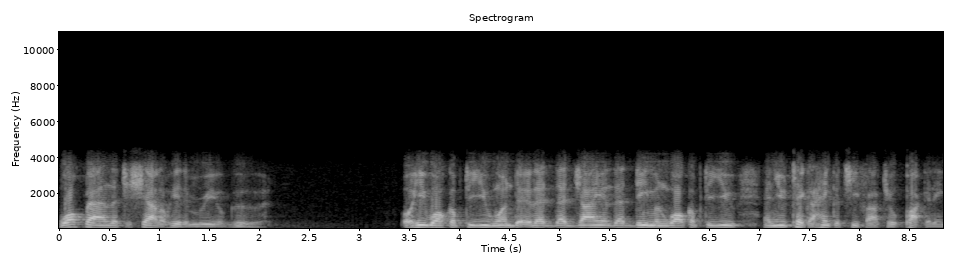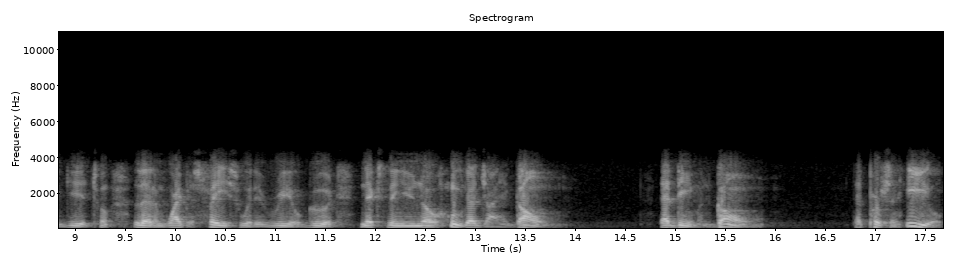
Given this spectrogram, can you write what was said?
walk by and let your shadow hit him real good. Or he walk up to you one day, that, that giant, that demon walk up to you, and you take a handkerchief out your pocket and give it to him, let him wipe his face with it real good. Next thing you know, that giant gone. That demon gone. That person healed.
